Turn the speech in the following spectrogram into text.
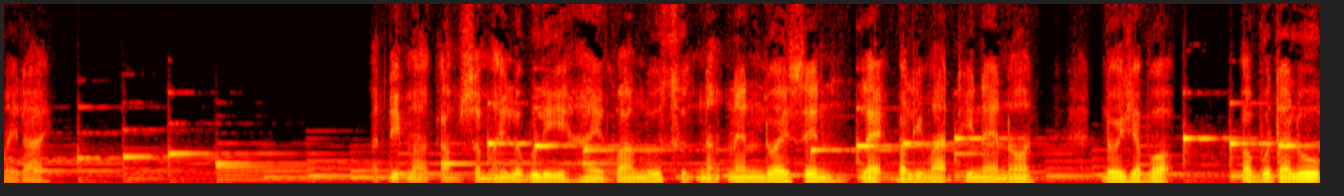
ไม่ได้ ปฏิมากรรมสมัยลบบุรีให้ความรู้สึกหนักแน่นด้วยเส้นและปริมาตรที่แน่นอน โดยเฉพาะพระพุทธรูป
